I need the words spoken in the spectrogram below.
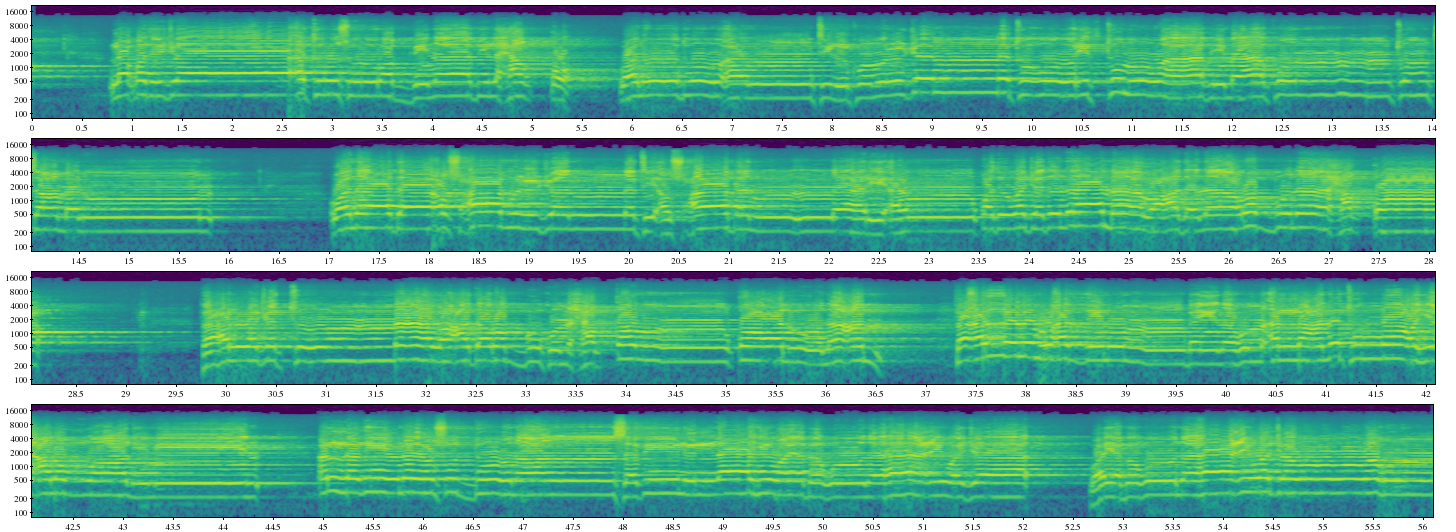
لقد جاءت رسل ربنا بالحق ونودوا أن تلكم الجنة أورثتموها بما كنتم تعملون. ونادى أصحاب الجنة أصحاب النار أن قد وجدنا ما وعدنا ربنا حقا. فهل وجدتم ما وعد ربكم حقا؟ قالوا نعم. فأذن مؤذن بينهم اللعنة الله على الظالمين الذين يصدون عن سبيل الله ويبغونها عوجا ويبغونها عوجا وهم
